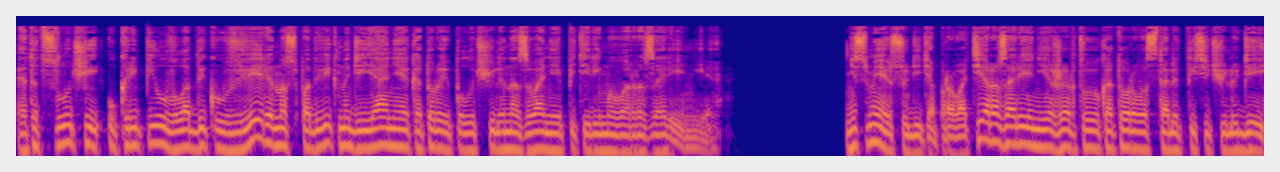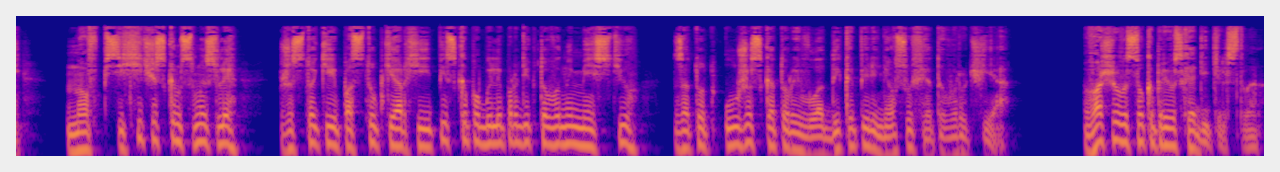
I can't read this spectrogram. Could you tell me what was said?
Этот случай укрепил владыку в вере, но сподвиг на деяния, которые получили название Петеримова разорения. Не смею судить о правоте разорения, жертвою которого стали тысячи людей, но в психическом смысле жестокие поступки архиепископа были продиктованы местью – за тот ужас, который владыка перенес у Фетова ручья. Ваше Высокопревосходительство,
